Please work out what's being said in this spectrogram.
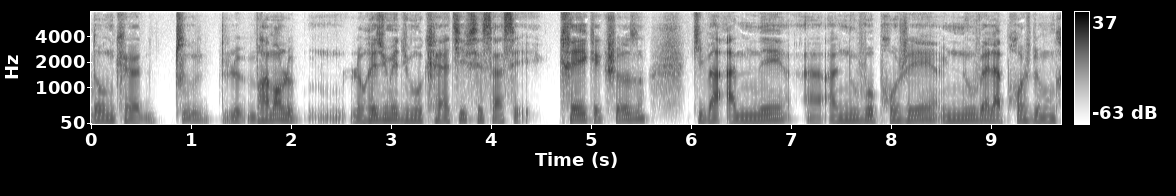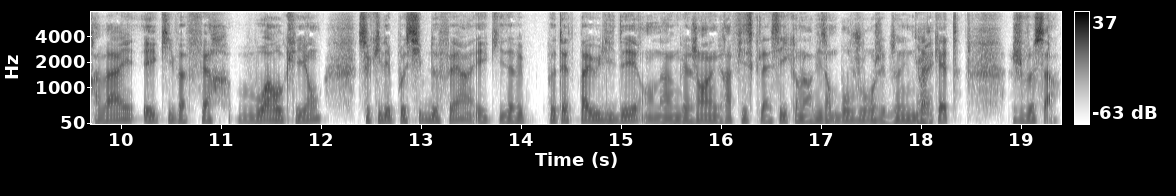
Donc euh, tout le, vraiment le, le résumé du mot créatif, c'est ça, c'est créer quelque chose qui va amener un nouveau projet, une nouvelle approche de mon travail et qui va faire voir aux clients ce qu'il est possible de faire et qu'ils avaient peut-être pas eu l'idée en engageant un graphiste classique en leur disant bonjour, j'ai besoin d'une plaquette, je veux ça.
